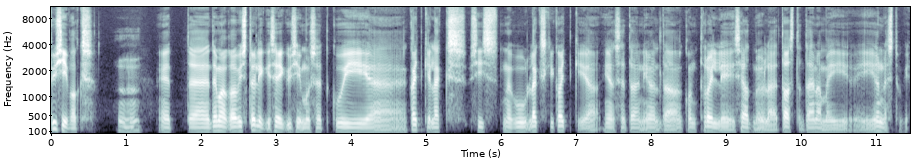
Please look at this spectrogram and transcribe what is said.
püsivaks mm. -hmm et äh, temaga vist oligi see küsimus, et kui äh, katki läks, siis nagu läkski katki ja, ja seda nii-öelda kontrolli seadme üle taastada enam ei, ei õnnestugi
